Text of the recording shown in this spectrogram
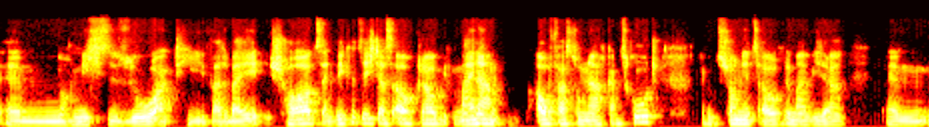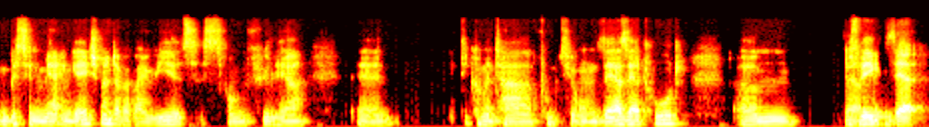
ähm, noch nicht so aktiv. Also bei Shorts entwickelt sich das auch, glaube ich, meiner Auffassung nach ganz gut. Da gibt es schon jetzt auch immer wieder ähm, ein bisschen mehr Engagement, aber bei Reels ist vom Gefühl her äh, die Kommentarfunktion sehr, sehr tot. Ähm, deswegen. Ja, sehr,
